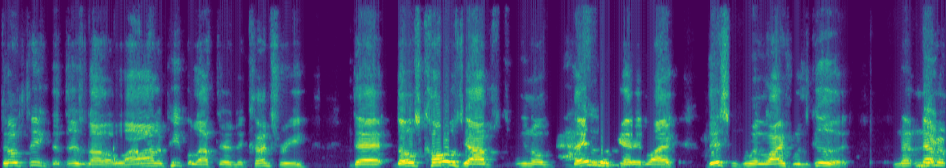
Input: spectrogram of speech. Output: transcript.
don't think that there's not a lot of people out there in the country that those coal jobs. You know, Absolutely. they look at it like this is when life was good. never yeah.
